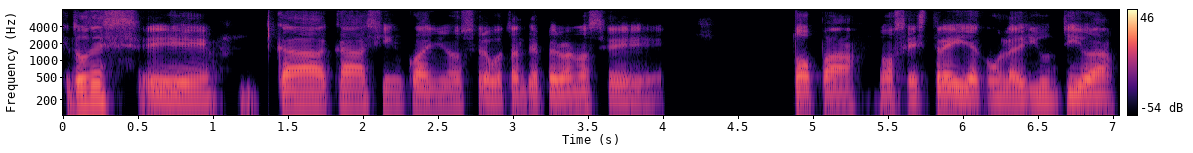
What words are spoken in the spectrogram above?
Entonces, eh, cada, cada cinco años el votante peruano se topa, no se estrella con la disyuntiva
